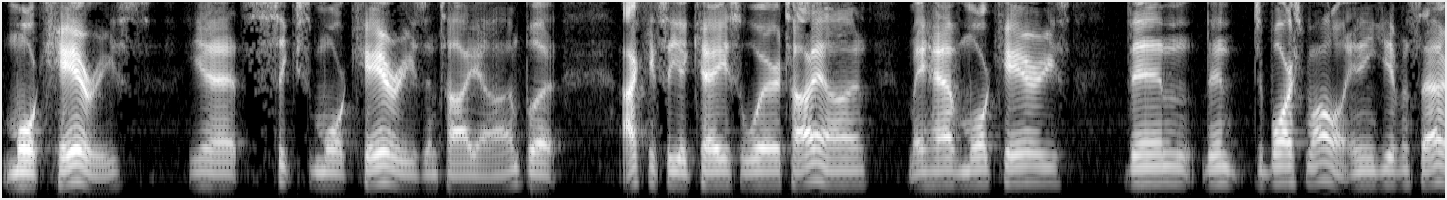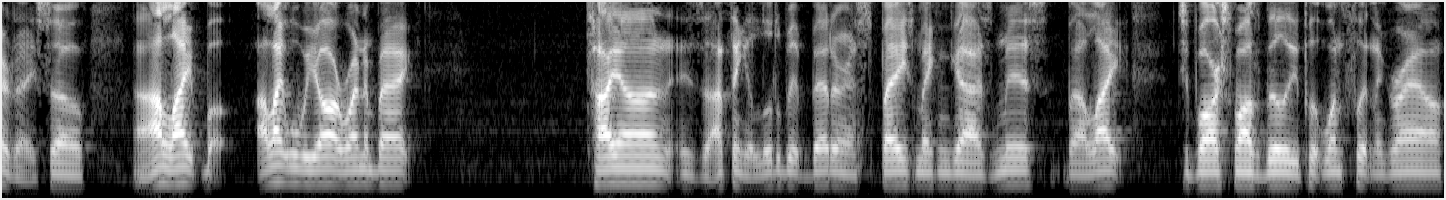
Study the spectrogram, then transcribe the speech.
more carries. He had six more carries than Tiyon, but I can see a case where Tiyon may have more carries than than Jabari Small on any given Saturday. So uh, I like I like what we are running back. Tiyon is I think a little bit better in space, making guys miss, but I like Jabari Small's ability to put one foot in the ground,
